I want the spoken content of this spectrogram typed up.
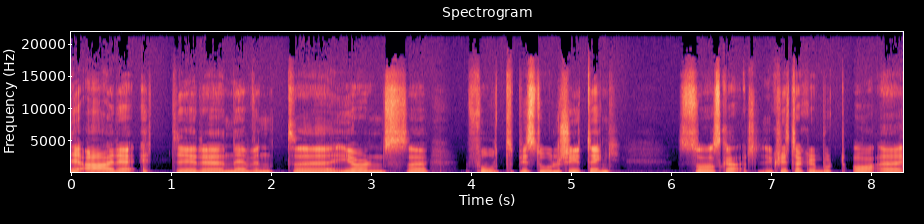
Det er etter nevnt Jørns fotpistolskyting, så skal Chris Tucker bort og uh,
